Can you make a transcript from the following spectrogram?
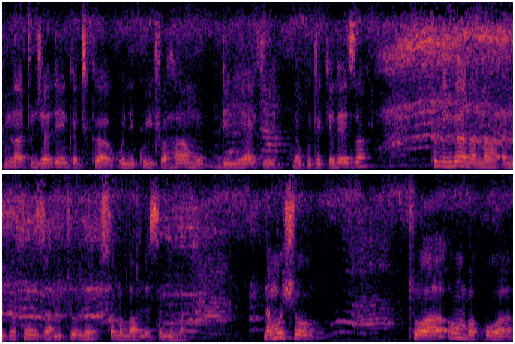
na tujalie katika wenye kuifahamu dini yake na kutekeleza kulingana na alivyofunza mtume sallallahu alaihi wasallam. Na mwisho tuwaomba kuwa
